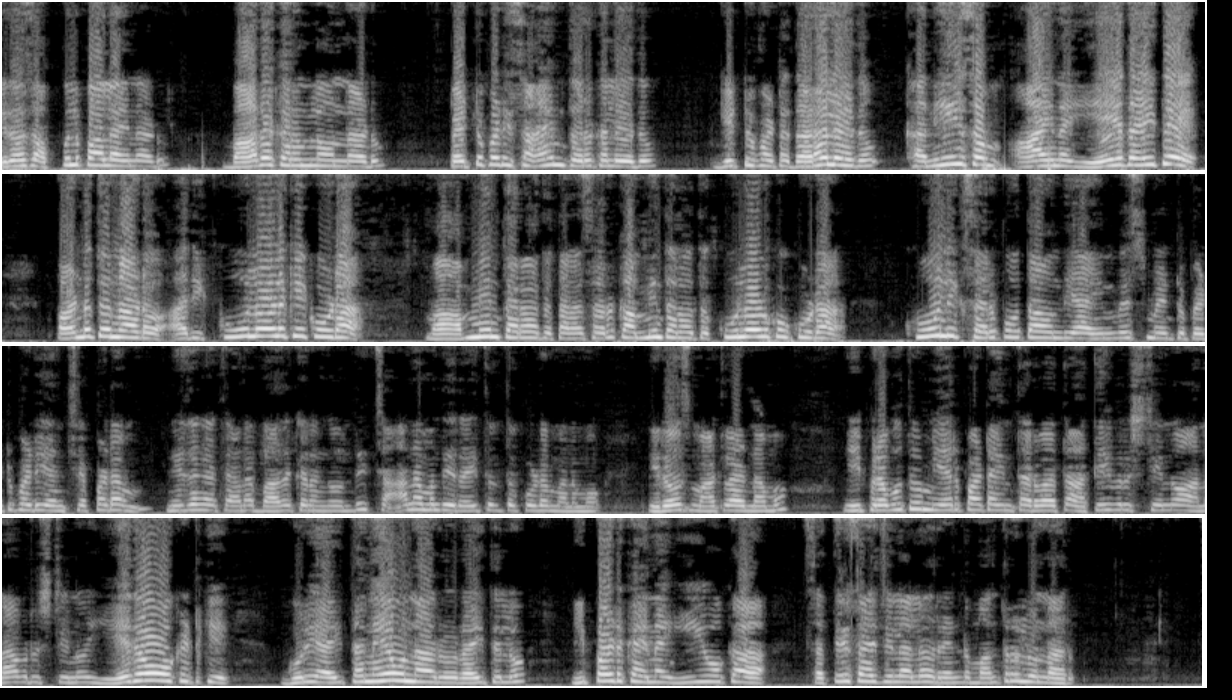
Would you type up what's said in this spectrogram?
ఈరోజు అప్పుల పాలైనాడు బాధాకరంలో ఉన్నాడు పెట్టుబడి సాయం దొరకలేదు గిట్టుబాటు ధర లేదు. కనీసం ఆయన ఏదైతే పండుతున్నాడో అది కూలోళ్ళకి కూడా మా అమ్మిన తర్వాత తన సరుకు అమ్మిన తర్వాత కూలోళ్ళకు కూడా కూలికి సరిపోతా ఉంది ఆ ఇన్వెస్ట్మెంట్ పెట్టుబడి అని చెప్పడం నిజంగా చాలా బాధాకరంగా ఉంది. చాలా మంది రైతులతో కూడా మనము ఈరోజు మాట్లాడినాము. ఈ ప్రభుత్వం ఏర్పాటైన తర్వాత అతివృష్టినో అనావృష్టినో ఏదో ఒకటికి గురి అయితేనే ఉన్నారు రైతులు. ఇప్పటికైనా ఈ ఒక సత్యసాయి జిల్లాలో రెండు మంత్రులు ఉన్నారు.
